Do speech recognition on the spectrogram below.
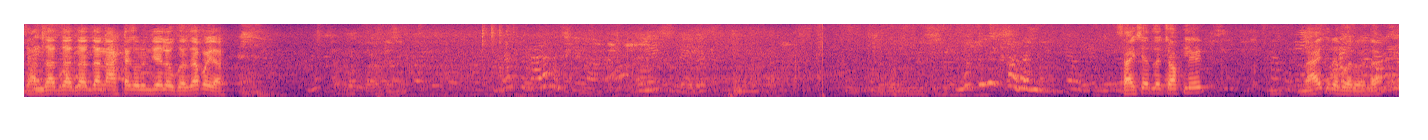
जा जा जा जा जा नाश्ता करून जे लवकर जा पहिला. सायशातलं चॉकलेट नाही तुला बरोबर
